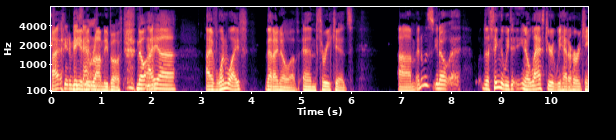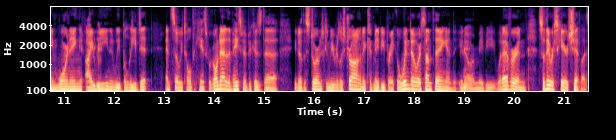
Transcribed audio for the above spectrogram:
I, you me and Mitt Romney both. No, yeah. I. uh I have one wife that I know of and three kids. Um, and it was, you know, uh, the thing that we did, you know, last year we had a hurricane warning, Irene, mm-hmm. and we believed it. And so we told the kids, we're going down to the basement because the, you know, the storm's going to be really strong and it could maybe break a window or something and, you know, or maybe whatever. And so they were scared shitless.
